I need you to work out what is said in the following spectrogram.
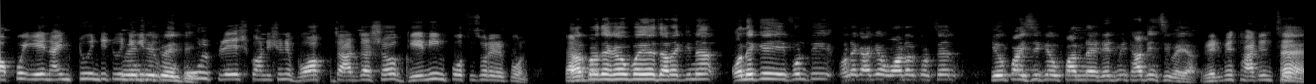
Oppo A nine twenty twenty full fresh কন্ডিশনে বক্স চার্জার সহ গেমিং প্রসেসরের ফোন তারপরে দেখাবো ভাইয়া যারা কিনা অনেকেই এই ফোনটি অনেক আগে অর্ডার করছেন কেউ পাইছে কেউ পান নাই। রেডমি থার্টিন সি ভাইয়া। রেডমি থার্টিন সি হ্যাঁ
